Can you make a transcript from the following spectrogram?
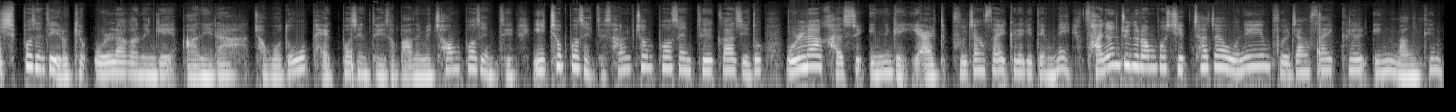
20% 이렇게 올라가는 게 아니라 적어도 100%에서 많으면 1000% 2000% 3000%까지도 올라갈 수 있는 게 이 알트 불장 사이클이기 때문에 4년 주기로 한 번씩 찾아오는 불장 사이클인 만큼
